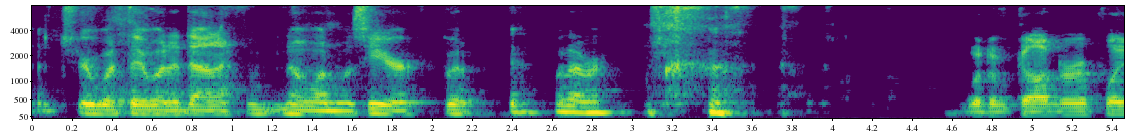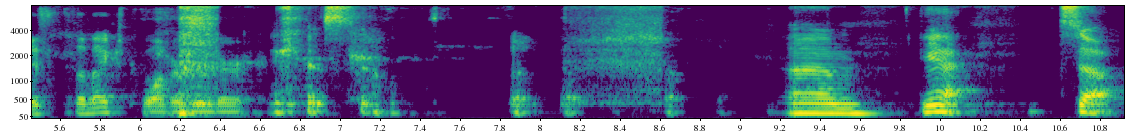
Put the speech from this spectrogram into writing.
Not sure what they would have done if no one was here, but eh, whatever. would have gone to replace the next water meter. I guess so um, yeah. So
